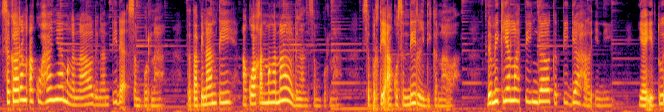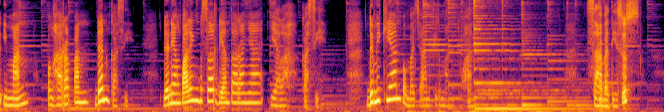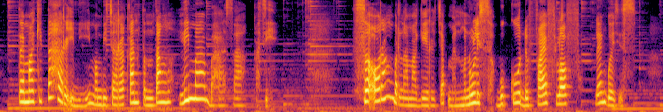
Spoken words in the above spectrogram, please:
Sekarang aku hanya mengenal dengan tidak sempurna, tetapi nanti aku akan mengenal dengan sempurna, seperti aku sendiri dikenal. Demikianlah tinggal ketiga hal ini yaitu iman, pengharapan, dan kasih. Dan yang paling besar di antaranya ialah kasih. Demikian pembacaan firman Tuhan. Sahabat Yesus, tema kita hari ini membicarakan tentang lima bahasa kasih. Seorang bernama Gary Chapman menulis buku The Five Love Languages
